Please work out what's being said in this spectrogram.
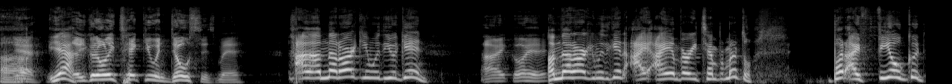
yeah, yeah. You can only take you in doses, man. I, I'm not arguing with you again. All right, go ahead. I'm not arguing with you again. I, I am very temperamental, but I feel good.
